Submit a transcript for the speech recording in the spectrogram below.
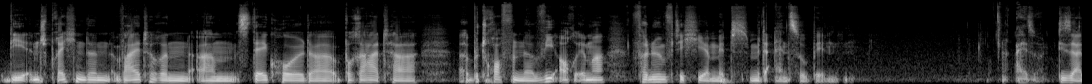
die entsprechenden weiteren ähm, Stakeholder, Berater, äh, Betroffene, wie auch immer, vernünftig hier mit, mit einzubinden. Also, dieser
